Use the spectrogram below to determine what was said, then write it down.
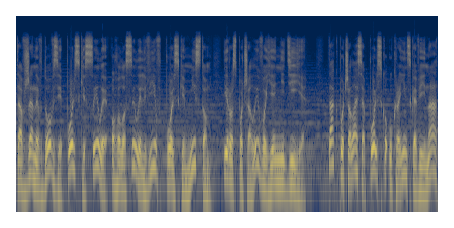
Та вже невдовзі польські сили оголосили Львів польським містом і розпочали воєнні дії. Так почалася польсько-українська війна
